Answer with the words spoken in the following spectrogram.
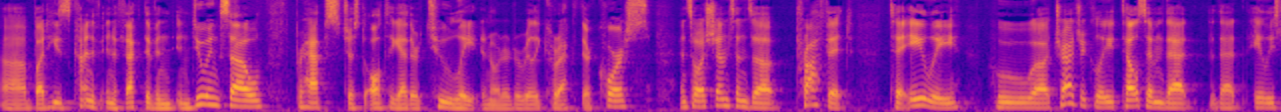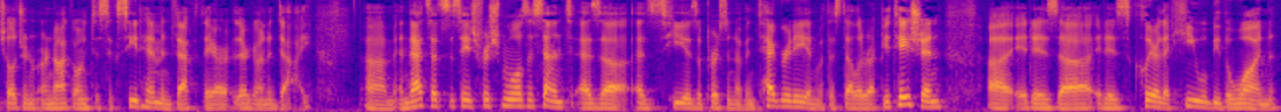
uh, but he's kind of ineffective in, in doing so, perhaps just altogether too late in order to really correct their course. And so Hashem sends a prophet to Eli who uh, tragically tells him that, that Eli's children are not going to succeed him. In fact, they are, they're going to die. Um, and that sets the stage for Shmuel's ascent as a, as he is a person of integrity and with a stellar reputation. Uh, it is uh, it is clear that he will be the one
